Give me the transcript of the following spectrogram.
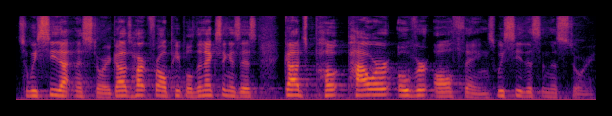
So we see that in this story. God's heart for all people. The next thing is this God's po- power over all things. We see this in this story.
